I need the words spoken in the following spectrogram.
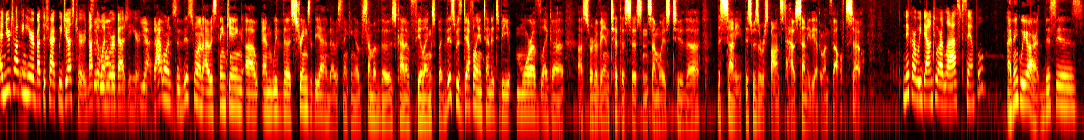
And you're talking here about the track we just heard, not So the, the one, one- we're about to hear. Yeah, that one. So this one, I was thinking, uh, and with the strings at the end, I was thinking of some of those kind of feelings. But this was definitely intended to be more of like a, a sort of antithesis in some ways to the the sunny. This was a response to how sunny the other one felt. So Nick, are we down to our last sample? I think we are. This is.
